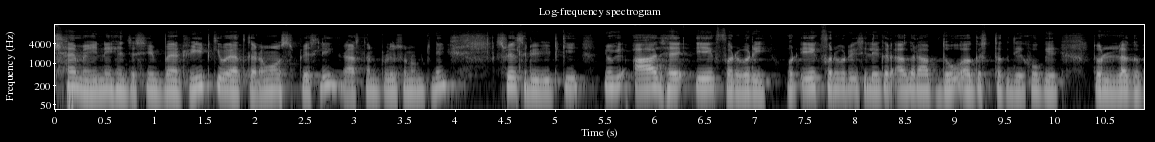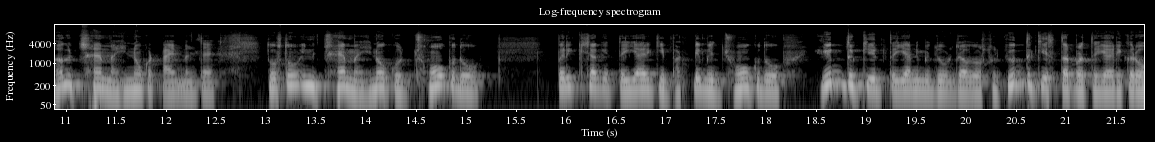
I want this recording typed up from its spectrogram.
छः महीने हैं, जैसे मैं रीट की बात कर रहा हूँ स्पेशली राजस्थान पुलिस और उनकी नहीं स्पेशली रीट की, क्योंकि आज है एक फरवरी और एक फरवरी से लेकर अगर आप दो अगस्त तक देखोगे तो लगभग छः महीनों का टाइम मिलता है। दोस्तों, इन छः महीनों को झोंक दो, परीक्षा की तैयारी की भट्टी में झोंक दो, युद्ध की तैयारी में जुड़ जाओ दोस्तों, युद्ध के स्तर पर तैयारी करो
